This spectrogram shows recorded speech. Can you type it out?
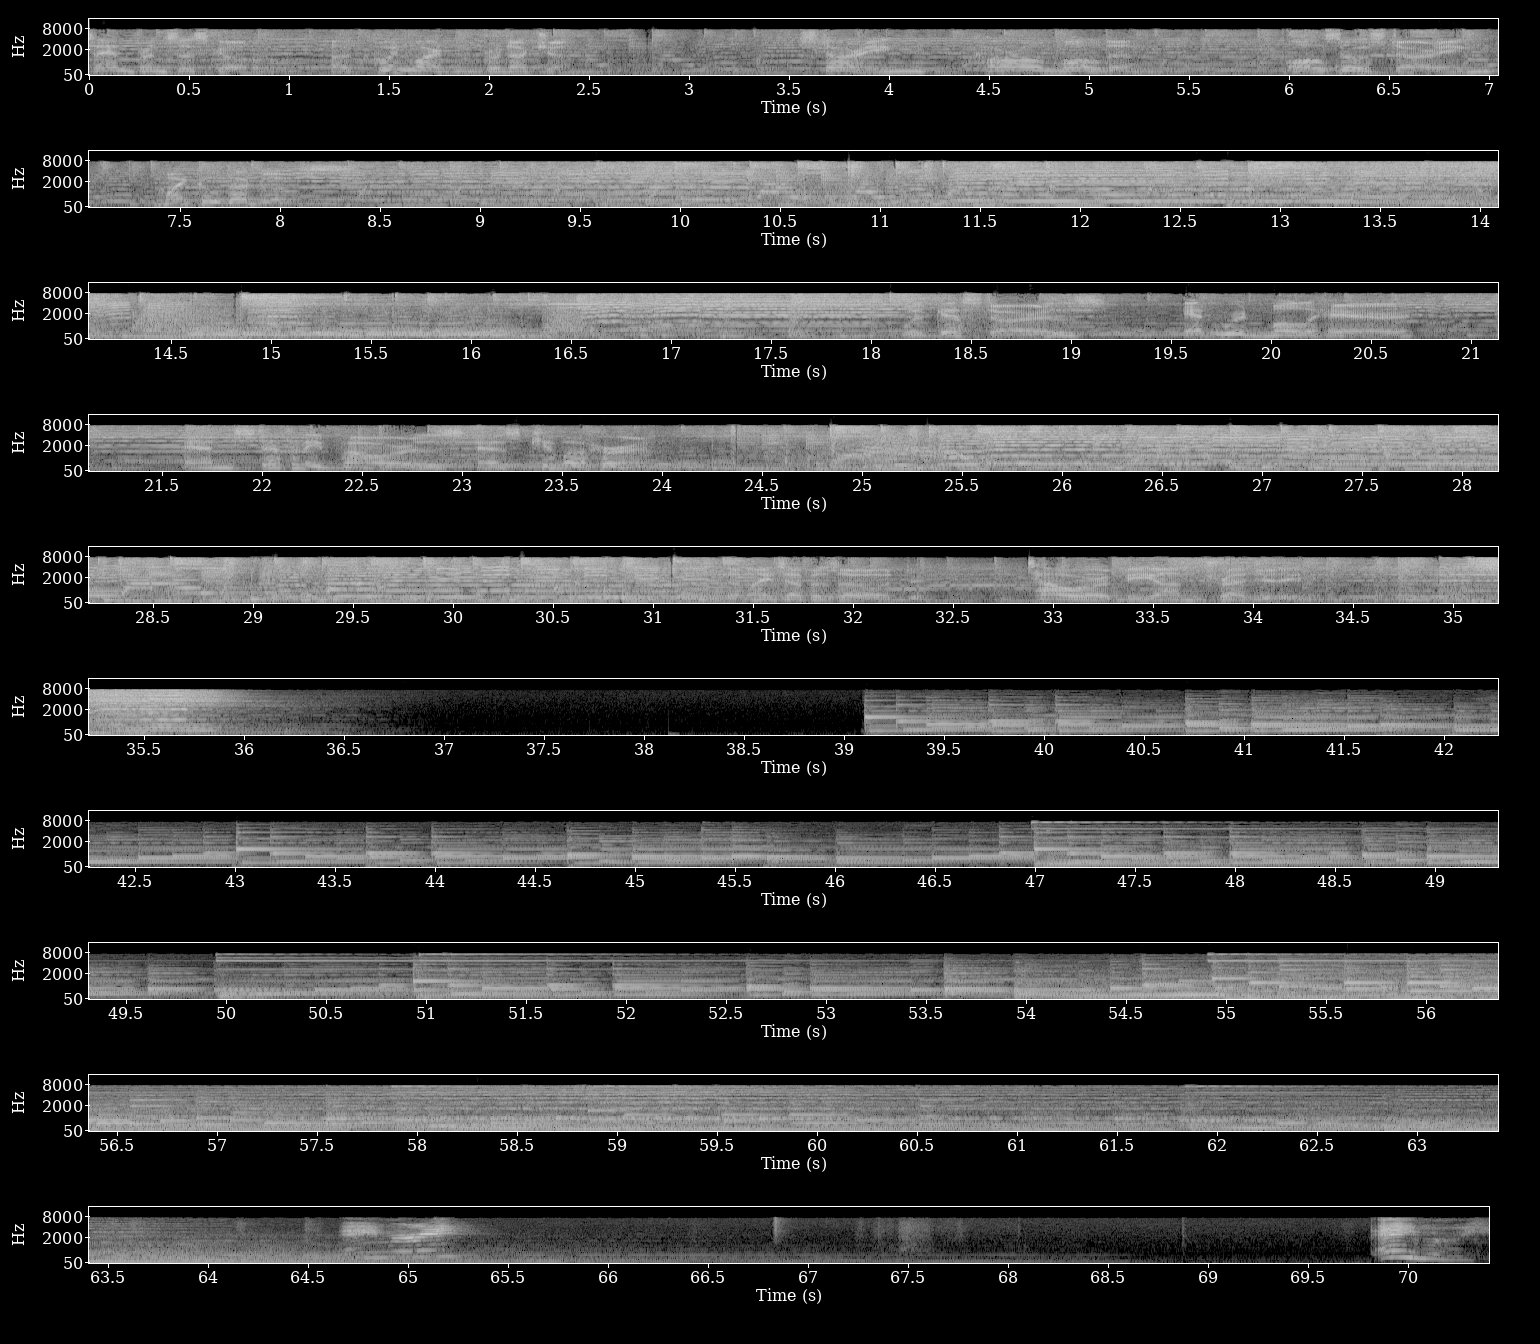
San Francisco, a Quinn Martin production. Starring Karl Malden. Also starring Michael Douglas. With guest stars Edward Mulhare and Stefanie Powers as Kimma Hearn. Episode Tower Beyond Tragedy. Amory.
